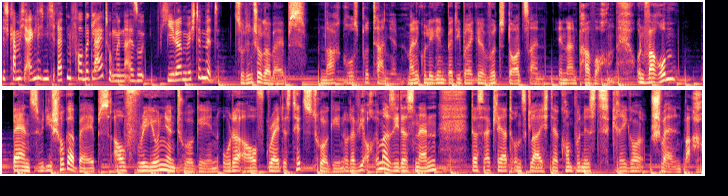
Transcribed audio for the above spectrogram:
ich kann mich eigentlich nicht retten vor Begleitungen. Also jeder möchte mit. Zu den Sugar Babes nach Großbritannien. Meine Kollegin Betty Brecke wird dort sein in ein paar Wochen. Und warum Bands wie die Sugar Babes auf Reunion Tour gehen oder auf Greatest Hits Tour gehen oder wie auch immer sie das nennen, das erklärt uns gleich der Komponist Gregor Schwellenbach.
